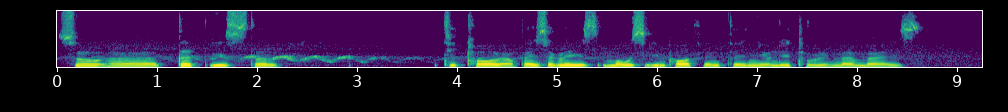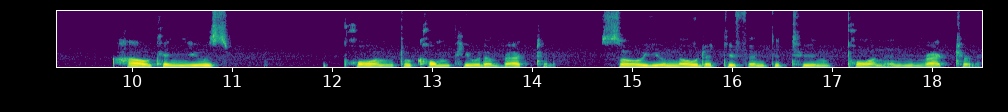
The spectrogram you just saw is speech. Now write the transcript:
So uh, that is the tutorial. Basically, is most important thing you need to remember is how can use pawn to compute a vector. So you know the difference between pawn and vector.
